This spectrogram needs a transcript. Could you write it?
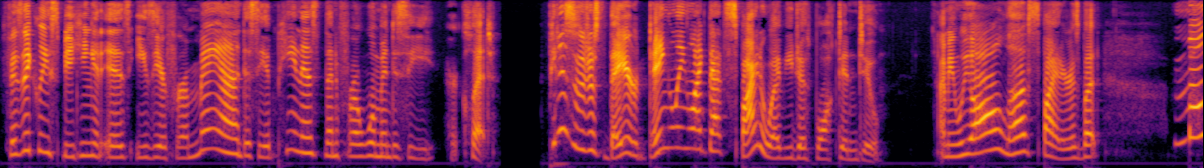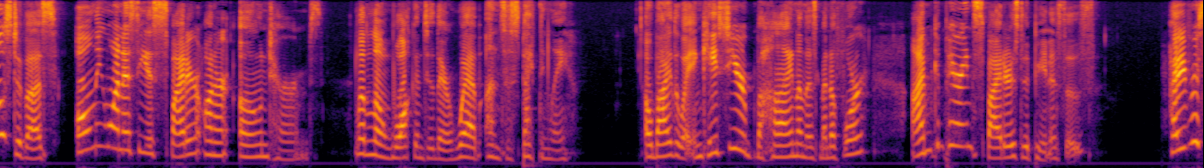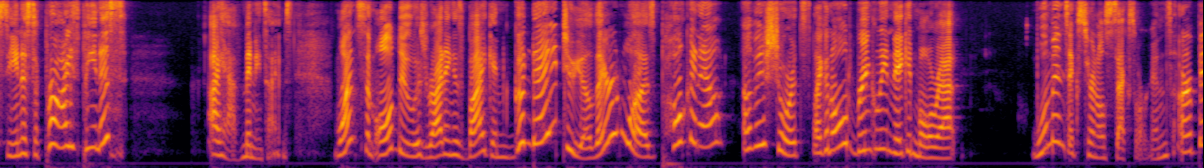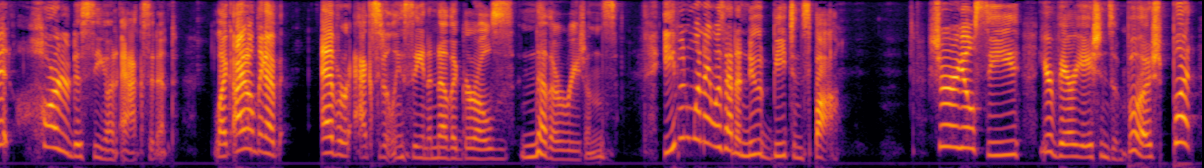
Physically speaking, it is easier for a man to see a penis than for a woman to see her clit. Penises are just there, dangling like that spider web you just walked into. I mean, we all love spiders, but most of us only want to see a spider on our own terms, let alone walk into their web unsuspectingly. Oh, by the way, in case you're behind on this metaphor, I'm comparing spiders to penises. Have you ever seen a surprise penis? I have many times. Once some old dude was riding his bike and good day to you, there it was, poking out of his shorts like an old wrinkly naked mole rat. Women's external sex organs are a bit harder to see on accident. Like, I don't think I've ever accidentally seen another girl's nether regions. Even when I was at a nude beach and spa. Sure, you'll see your variations of bush, but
